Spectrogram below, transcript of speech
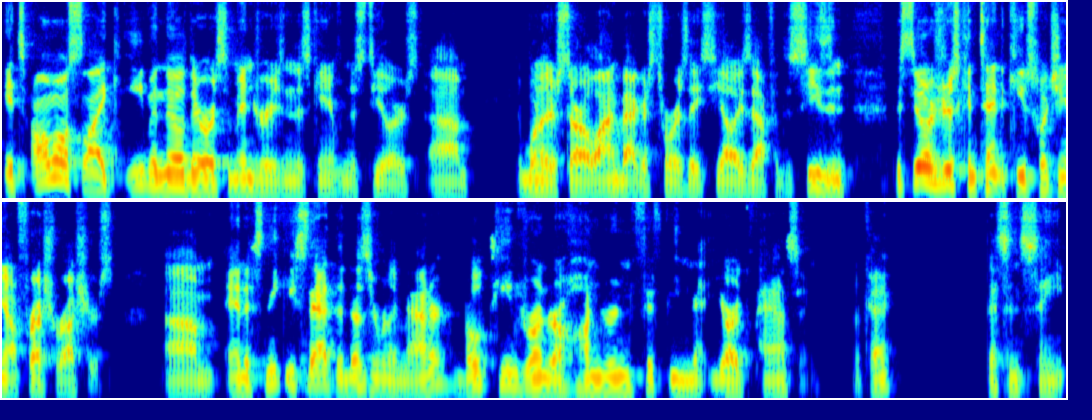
it's almost like even though there were some injuries in this game from the Steelers, um, one of their star linebackers tore his ACL. He's out for the season. The Steelers are just content to keep switching out fresh rushers. Um, and a sneaky stat that doesn't really matter both teams were under 150 net yards passing. Okay. That's insane.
